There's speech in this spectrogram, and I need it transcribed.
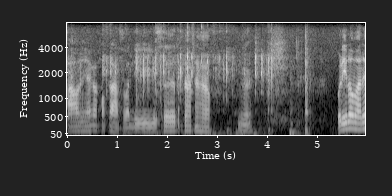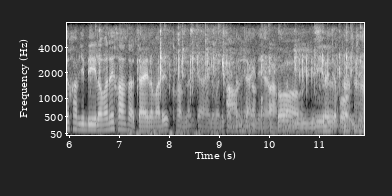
เอาเลยฮะก็ขอกราบสวัสดียูเซอร์ทุกท่านนะครับนะวันนี้เรามาด้วยความยินดีเรามาด้วยความสะใจเรามาด้วยความร่างกายเรามาด้วยความตั้งใจนะครับ ก็มีอะไรจะบอกอีกเช่น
